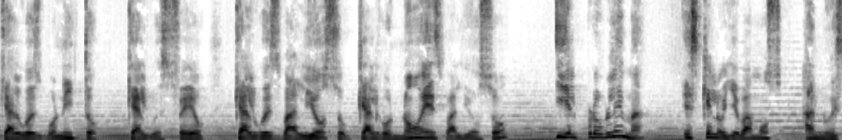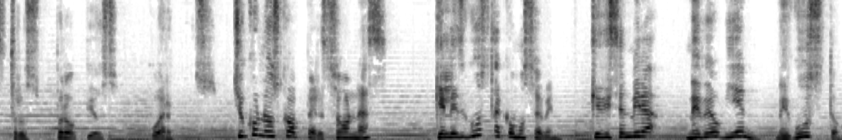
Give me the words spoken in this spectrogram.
que algo es bonito, que algo es feo, que algo es valioso, que algo no es valioso. Y el problema es que lo llevamos a nuestros propios cuerpos. Yo conozco a personas que les gusta cómo se ven, que dicen, mira, me veo bien, me gusto.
